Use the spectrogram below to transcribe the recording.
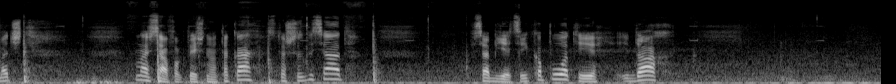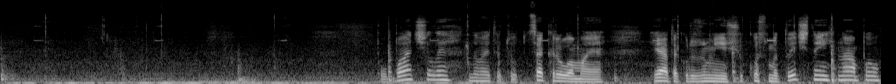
Бачите? Вона вся фактично така, 160. Вся б'ється і капот, і, і дах. Побачили. Давайте тут. Це крило має, я так розумію, що косметичний напил.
